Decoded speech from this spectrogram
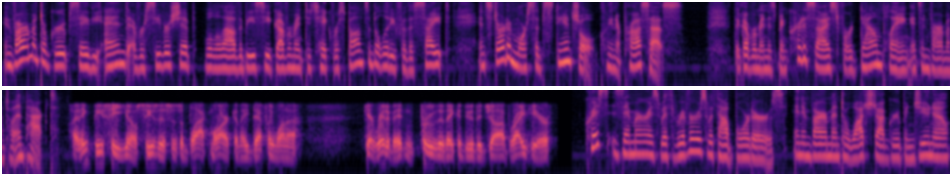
environmental groups say the end of receivership will allow the BC government to take responsibility for the site and start a more substantial cleanup process. The government has been criticized for downplaying its environmental impact. I think BC, you know, sees this as a black mark and they definitely want to get rid of it and prove that they can do the job right here. Chris Zimmer is with Rivers Without Borders, an environmental watchdog group in Juneau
